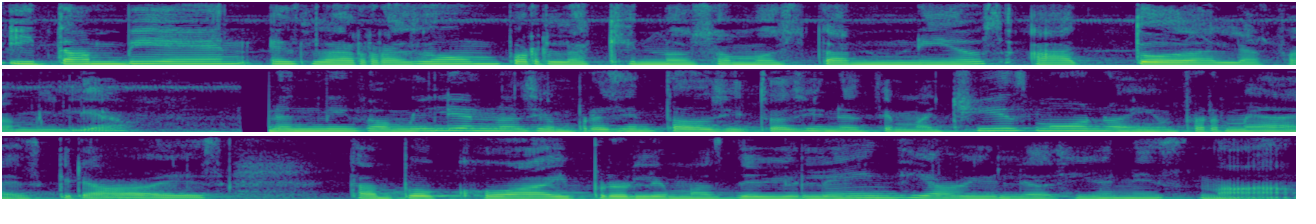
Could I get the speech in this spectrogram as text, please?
Y también es la razón por la que no somos tan unidos a toda la familia. En mi familia no se han presentado situaciones de machismo, no hay enfermedades graves, tampoco hay problemas de violencia, violaciones, nada.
